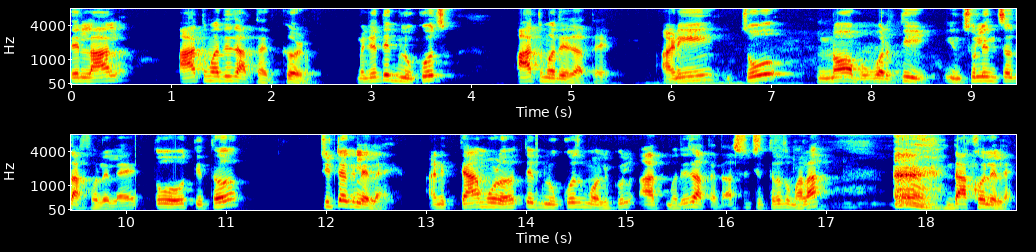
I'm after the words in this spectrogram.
ते लाल आतमध्ये जात आहेत कण. म्हणजे ते ग्लुकोज आतमध्ये जात आहे आणि जो नॉब वरती इन्सुलिनचं दाखवलेला आहे तो तिथं चिटकलेला आहे. आणि त्यामुळं ते ग्लुकोज मॉलिक्यूल आतमध्ये जात आहेत असं चित्र तुम्हाला दाखवलेलं आहे.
